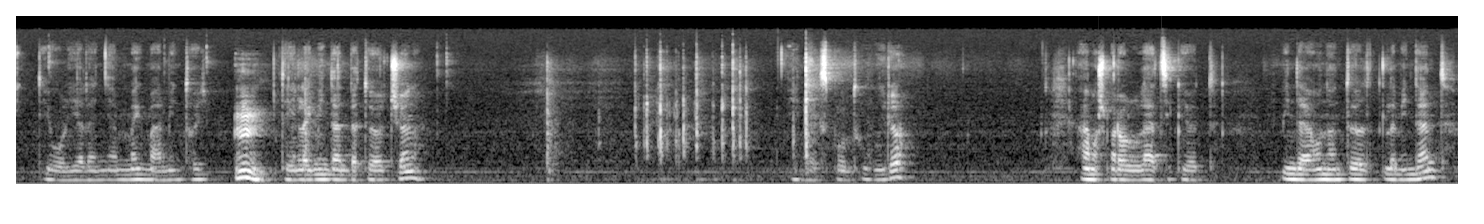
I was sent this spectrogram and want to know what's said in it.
itt jól jelenjen meg, már mint hogy tényleg mindent betöltsön. Index.hu újra. Á, most már alul látszik, hogy mindenhonnan tölt le mindent.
